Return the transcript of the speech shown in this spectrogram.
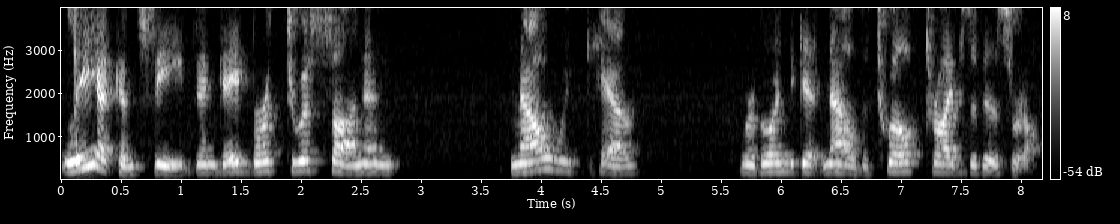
Leah conceived and gave birth to a son, and now we have, we're going to get now the 12 tribes of Israel.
